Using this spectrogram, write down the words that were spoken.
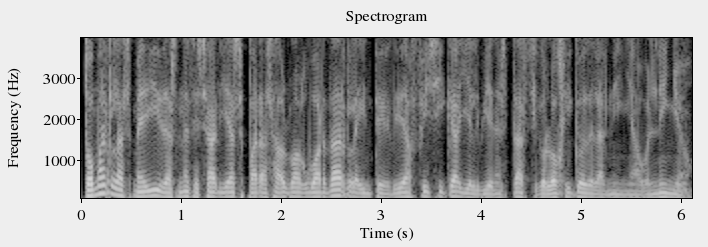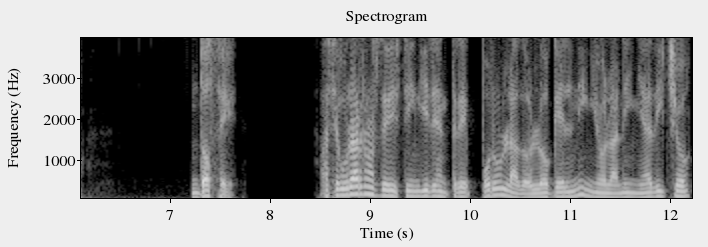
Tomar las medidas necesarias para salvaguardar la integridad física y el bienestar psicológico de la niña o el niño. 12. Asegurarnos de distinguir entre, por un lado, lo que el niño o la niña ha dicho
